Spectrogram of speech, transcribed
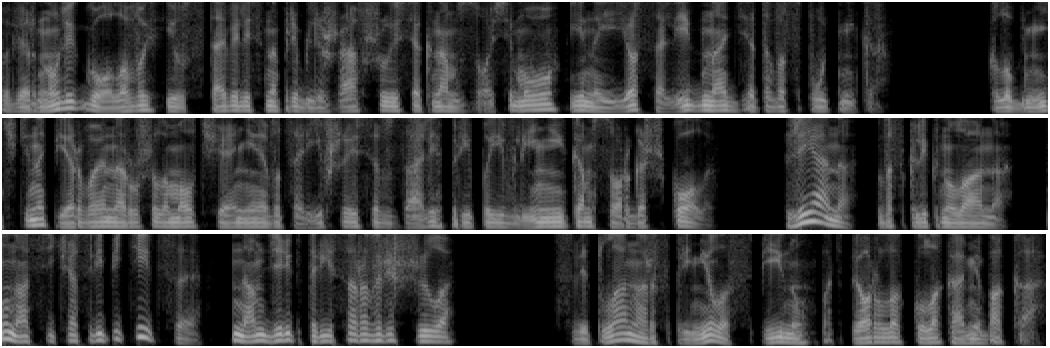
повернули головы и уставились на приближавшуюся к нам Зосимову и на ее солидно одетого спутника. Клубничкина первая нарушила молчание, воцарившееся в зале при появлении комсорга школы. «Лена!» — воскликнула она. «У нас сейчас репетиция. Нам директриса разрешила». Светлана распрямила спину, подперла кулаками бока.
